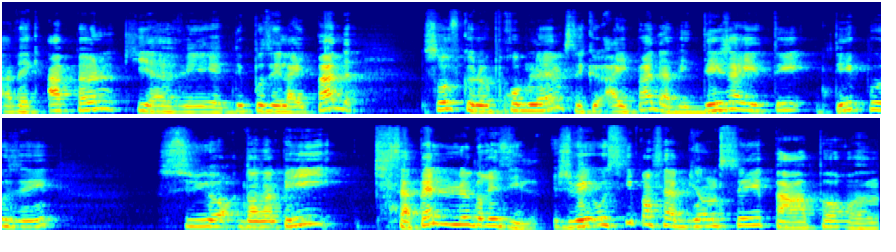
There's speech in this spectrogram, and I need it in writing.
avec Apple qui avait déposé l'iPad, sauf que le problème c'est que iPad avait déjà été déposé sur, dans un pays qui s'appelle le Brésil. Je vais aussi penser à Beyoncé par rapport euh,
